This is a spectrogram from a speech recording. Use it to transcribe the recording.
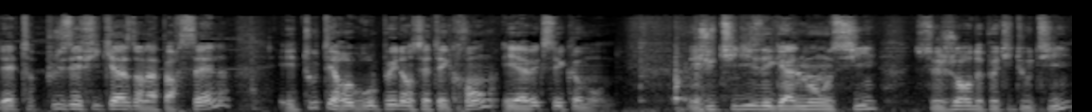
d'être plus efficace dans la parcelle et tout est regroupé dans cet écran et avec ses commandes. Et j'utilise également aussi ce genre de petit outil,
